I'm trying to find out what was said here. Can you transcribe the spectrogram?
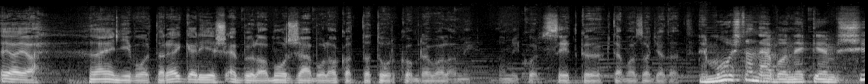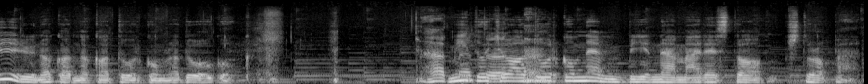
Ja, ja, na ennyi volt a reggeli, és ebből a morzsából akadt a torkomra valami, amikor szétköhögtem az agyadat. De mostanában nekem sűrűn akadnak a torkomra dolgok. Hát, Mint mert, hogyha a torkom nem bírná már ezt a strapát.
